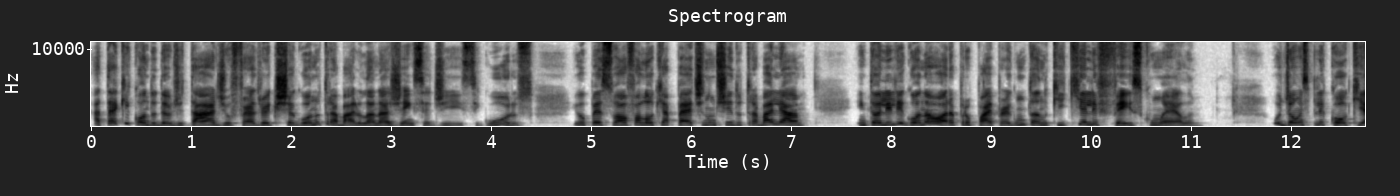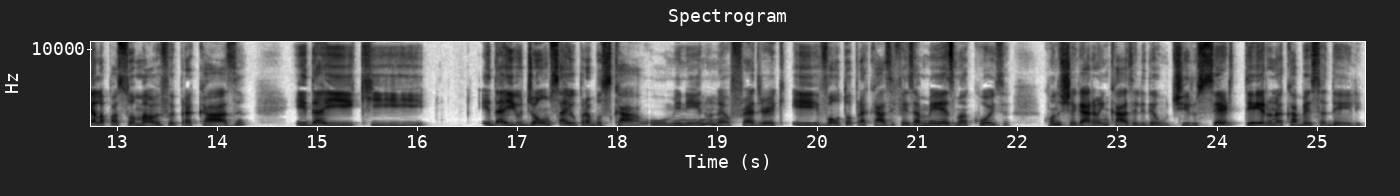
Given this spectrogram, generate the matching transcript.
Até que quando deu de tarde, o Frederick chegou no trabalho lá na agência de seguros e o pessoal falou que a Pat não tinha ido trabalhar. Então ele ligou na hora para o pai perguntando o que, que ele fez com ela. O John explicou que ela passou mal e foi para casa, e daí que e daí o John saiu para buscar o menino, né, o Frederick, e voltou para casa e fez a mesma coisa. Quando chegaram em casa, ele deu um tiro certeiro na cabeça dele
